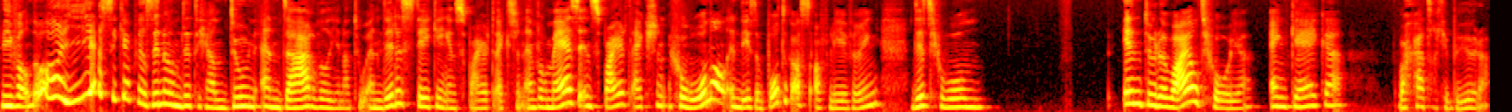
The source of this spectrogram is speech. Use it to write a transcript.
die van, oh yes, ik heb er zin om dit te gaan doen. En daar wil je naartoe. En dit is taking inspired action. En voor mij is inspired action gewoon al in deze podcastaflevering dit gewoon into the wild gooien. En kijken, wat gaat er gebeuren?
